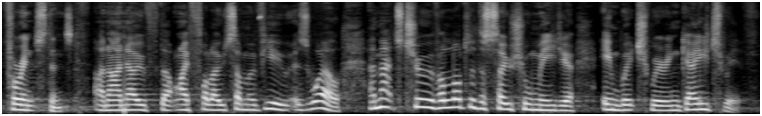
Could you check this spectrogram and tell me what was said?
for instance, and I know that I follow some of you as well. And that's true of a lot of the social media in which we're engaged with.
